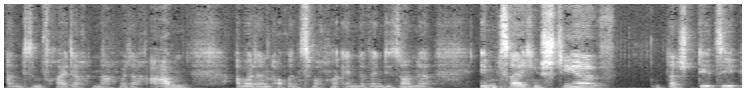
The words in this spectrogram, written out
an diesem Freitagnachmittag, Abend, aber dann auch ins Wochenende, wenn die Sonne im Zeichen Stier, da steht sie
